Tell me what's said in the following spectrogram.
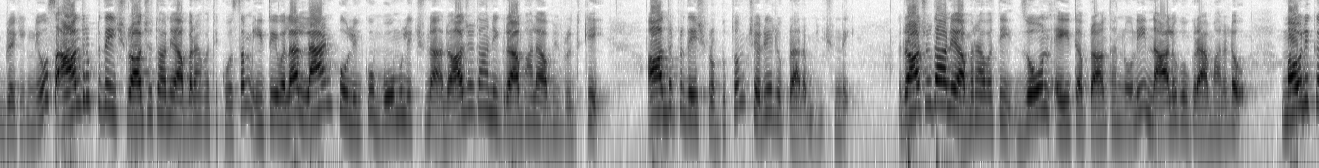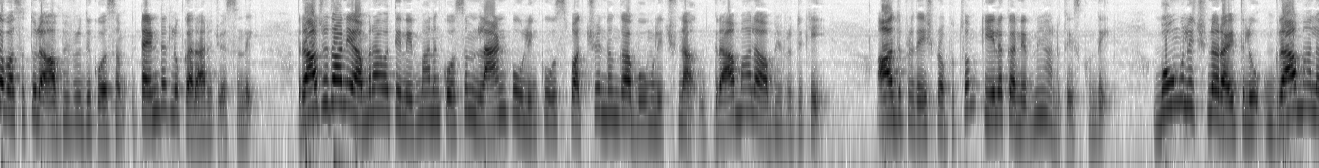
బ్రేకింగ్ న్యూస్. ఆంధ్రప్రదేశ్ రాజధాని అమరావతి కోసం ఇటీవల ల్యాండ్ పోలింగ్కు భూములు ఇచ్చిన రాజధాని గ్రామాల అభివృద్ధికి ఆంధ్రప్రదేశ్ ప్రభుత్వం చర్యలు ప్రారంభించింది. రాజధాని అమరావతి జోన్ ఎయిట్ ప్రాంతంలోని నాలుగు గ్రామాలలో మౌలిక వసతుల అభివృద్ధి కోసం టెండర్లు ఖరారు చేసింది. రాజధాని అమరావతి నిర్మాణం కోసం ల్యాండ్ పూలింగ్కు స్వచ్ఛందంగా భూములిచ్చిన గ్రామాల అభివృద్ధికి ఆంధ్రప్రదేశ్ ప్రభుత్వం కీలక నిర్ణయాలు తీసుకుంది. భూములిచ్చిన రైతులు గ్రామాల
